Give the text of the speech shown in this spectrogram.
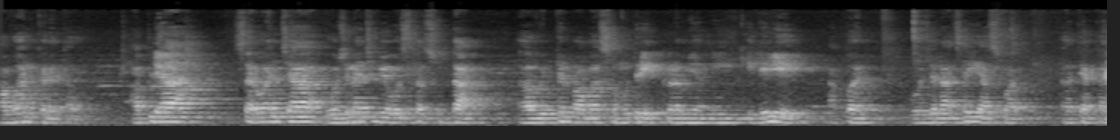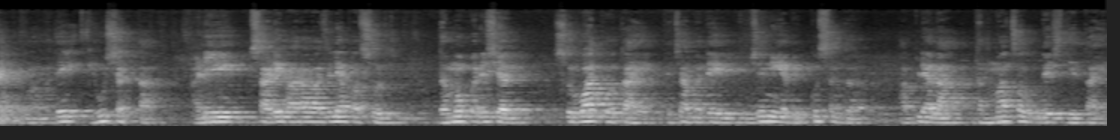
आवाहन करत आहोत. आपल्या सर्वांच्या भोजनाची व्यवस्था सुद्धा विठ्ठल मामा समुद्रे कळम यांनी केलेली आहे. आपण भोजनाचाही आस्वाद त्या कार्यक्रमामध्ये घेऊ शकता. आणि साडेबारा वाजल्यापासून धम्म परिषद सुरुवात होत आहे. त्याच्यामध्ये पूजनीय भिक्खू संघ आपल्याला धम्माचा उपदेश देत आहे.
